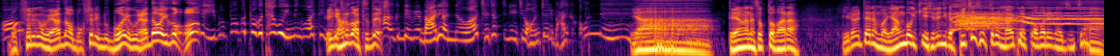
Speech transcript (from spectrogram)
어? 목소리가 왜 안 나와 목소리 뭐- 뭐야 이거 왜 안 나와 이거 어? 제 입은 뻥긋뻥긋 하고 있는 것 같은데. 얘기하는 것 같은데 아 근데 왜 말이 안 나와? 제작진이 지금 언저리 마이크 껐네. 야 대응하는 속도 봐라. 이럴 때는 뭐 양복 입기 싫으니까 빛의 속도로 마이크를 꺼버리네 진짜.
